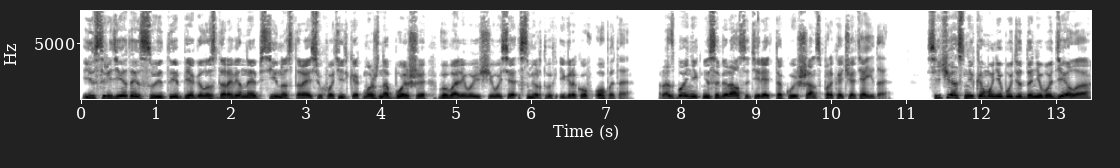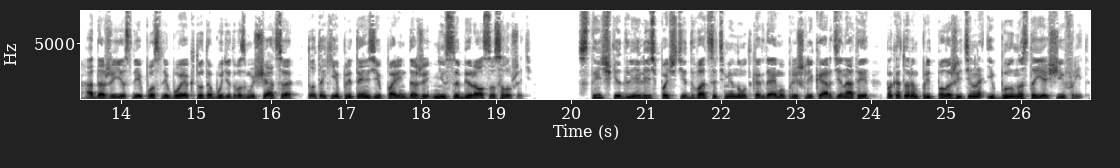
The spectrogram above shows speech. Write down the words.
И среди этой суеты бегала здоровенная псина, стараясь ухватить как можно больше вываливающегося с мертвых игроков опыта. Разбойник не собирался терять такой шанс прокачать Аида. Сейчас никому не будет до него дела, а даже если после боя кто-то будет возмущаться, то такие претензии парень даже не собирался слушать. Стычки длились почти 20 минут, когда ему пришли координаты, по которым предположительно и был настоящий Фрид.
